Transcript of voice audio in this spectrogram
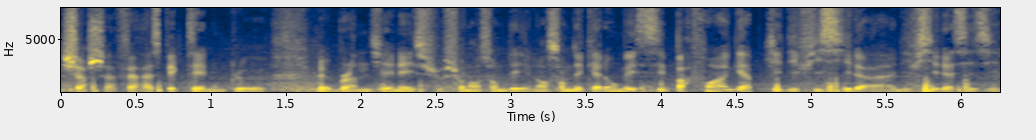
cherchent à faire respecter donc le, brand DNA sur, sur l'ensemble des, l'ensemble des canaux, mais c'est parfois un gap qui est difficile à, difficile à saisir.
